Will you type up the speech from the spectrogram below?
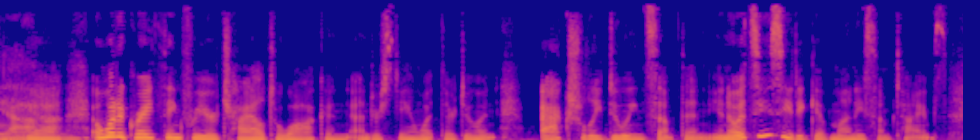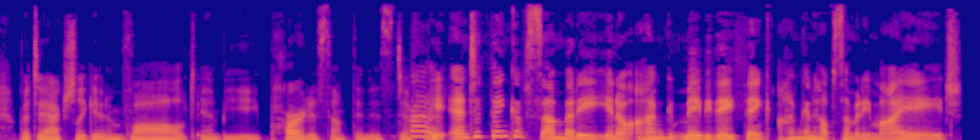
Yeah. Yeah. And what a great thing for your child to walk and understand what they're doing, actually doing something. You know, it's easy to give money sometimes, but to actually get involved and be part of something is different. Right. And to think of somebody, you know, I'm maybe they think I'm going to help somebody my age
